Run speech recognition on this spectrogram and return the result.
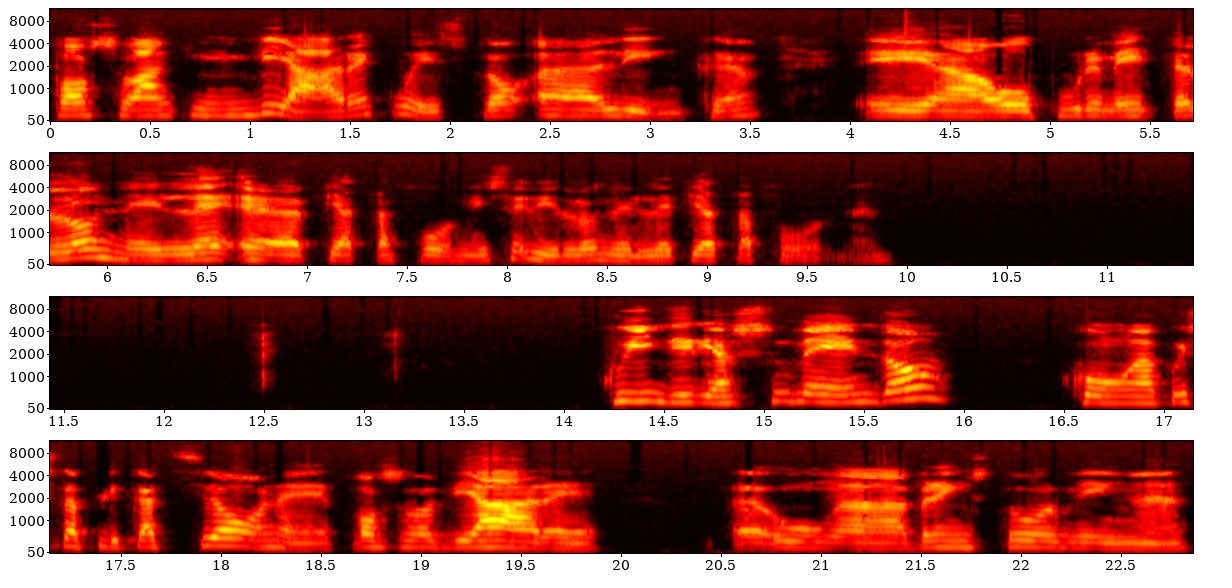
posso anche inviare questo uh, link e, uh, oppure metterlo nelle eh, piattaforme, inserirlo nelle piattaforme. Quindi riassumendo, con questa applicazione posso avviare eh, un uh, brainstorming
